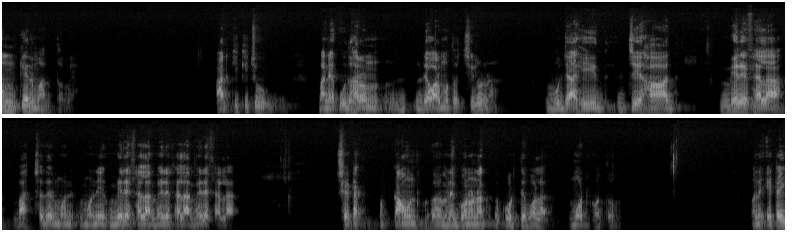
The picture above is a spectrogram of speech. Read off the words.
অঙ্কের মাধ্যমে। আর কি কিছু মানে উদাহরণ দেওয়ার মতো ছিল না? মুজাহিদ, জেহাদ, মেরে ফেলা, বাচ্চাদের মনে মনে, মেরে ফেলা মেরে ফেলা মেরে ফেলা, সেটা কাউন্ট মানে গণনা করতে বলা মোট কত? মানে এটাই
